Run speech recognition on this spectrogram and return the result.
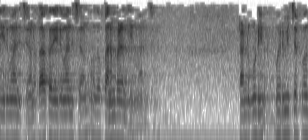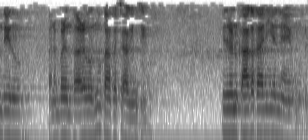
തീരുമാനിച്ചാണ് കാക്ക തീരുമാനിച്ചാണോ അതോ പനമ്പഴം തീരുമാനിച്ചാണ് രണ്ടും കൂടി ഒരുമിച്ചപ്പോൾ എന്ത് ചെയ്തു? പനമ്പഴം താഴെ വന്നു കാക്ക ചാകുകയും ചെയ്തു. ഇതിനാണ് കാക്കതാരീയ ന്യായം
